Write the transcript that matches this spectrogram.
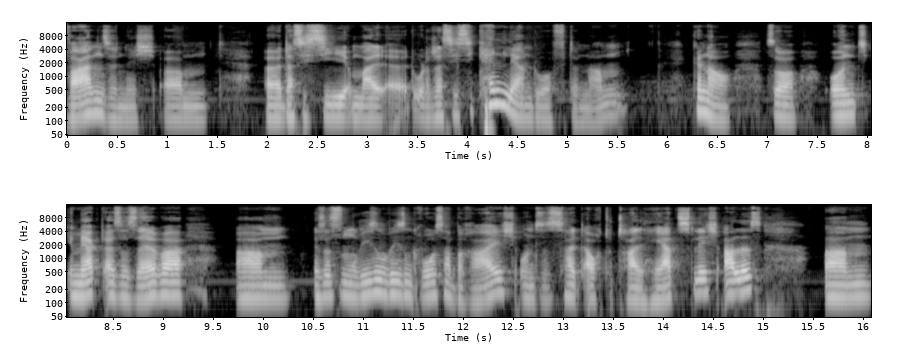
wahnsinnig, ähm, äh, dass ich sie mal äh, oder dass ich sie kennenlernen durfte. Ne? Genau, so und ihr merkt also selber, ähm, es ist ein riesen, riesengroßer Bereich und es ist halt auch total herzlich alles. Ähm,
